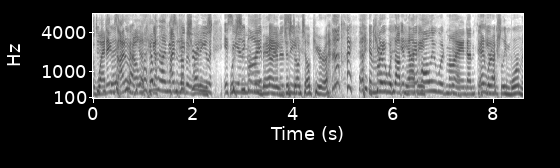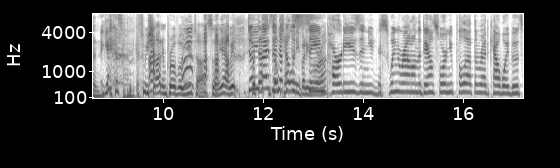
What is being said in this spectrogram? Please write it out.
At, you weddings? I don't yeah, know. Yeah, Like, Kevin and I mix I'm it up at picturing you. weddings. Is We're secretly married. fantasy? Just don't tell Kyra. Kyra my, would not be in happy. my Hollywood mind, Yeah. I'm thinking. and we're actually Mormon. Yes, because we shot in Provo, Utah. So yeah, we, Don't but you that's- guys don't end up tell at the anybody, same parties and you swing around on the dance floor and you pull out the red cowboy boots?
